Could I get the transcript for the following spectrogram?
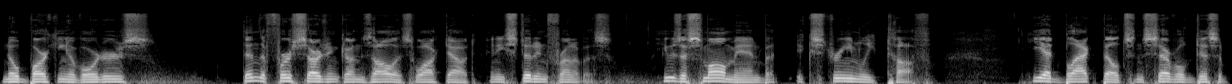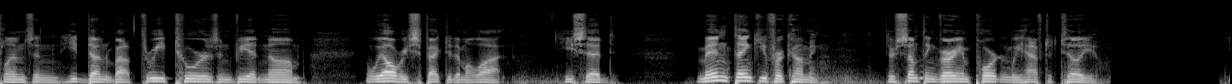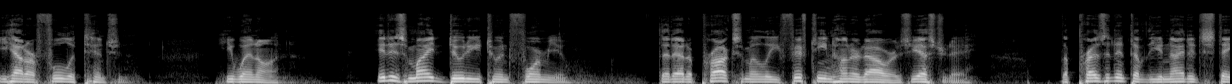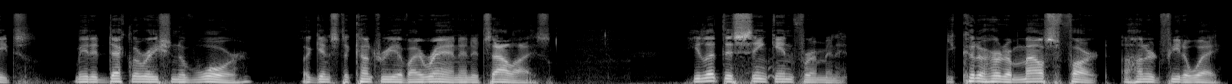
no barking of orders, Then the first Sergeant Gonzalez walked out, and he stood in front of us. He was a small man, but extremely tough. He had black belts in several disciplines, and he'd done about three tours in Vietnam, we all respected him a lot. He said, Men, thank you for coming. There's something very important we have to tell you. He had our full attention. He went on. It is my duty to inform you that at approximately 1500 hours yesterday, the President of the United States made a declaration of war against the country of Iran and its allies. He let this sink in for a minute. You could have heard a mouse fart a hundred feet away.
